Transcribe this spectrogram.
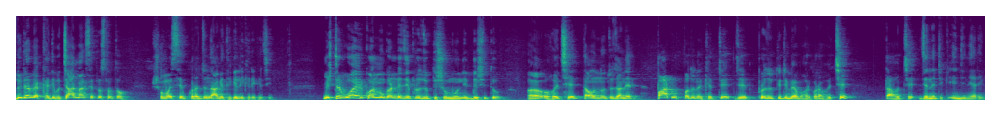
দুইটার ব্যাখ্যা দিব। চার মার্কসের প্রশ্ন তো। সময় সেভ করার জন্য আগে থেকে লিখে রেখেছি। মিস্টার ওয়াইয়ের কর্মকাণ্ডে যে প্রযুক্তিসমূহ নির্দেশিত হয়েছে, তা উন্নত জানের পাট উৎপাদনের ক্ষেত্রে যে প্রযুক্তিটি ব্যবহার করা হয়েছে, তা হচ্ছে জেনেটিক ইঞ্জিনিয়ারিং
